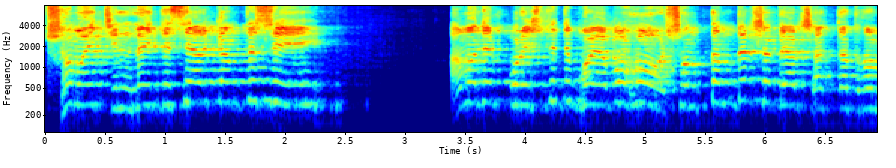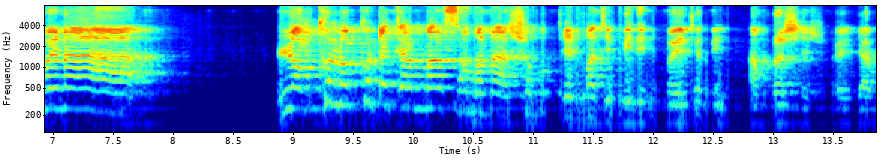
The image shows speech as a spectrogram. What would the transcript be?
সময় চিল্লাইতেছে আর কাঁদতেছি। আমাদের পরিস্থিতি ভয়াবহ, সন্তানদের সাথে আর সাক্ষাৎ হবে না। লক্ষ লক্ষ টাকার মাল সামানা সমুদ্রের মাঝে বিলীন হয়ে যাবে, আমরা শেষ হয়ে যাব।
